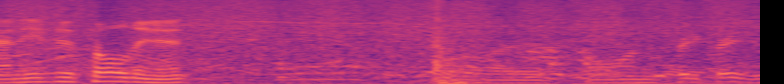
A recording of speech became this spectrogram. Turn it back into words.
And he's just holding it. Oh, it's going pretty crazy.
